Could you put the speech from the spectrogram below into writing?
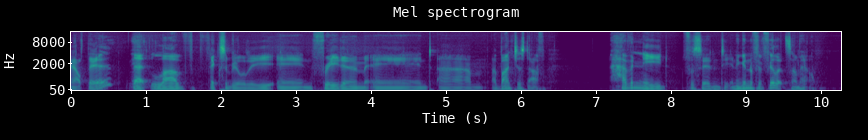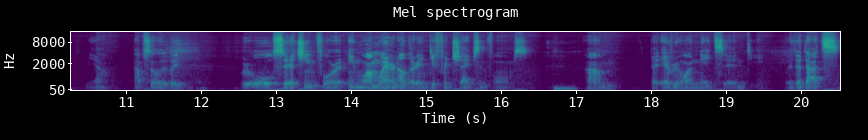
out there that love flexibility and freedom and um, a bunch of stuff have a need for certainty and you're going to fulfill it somehow. Yeah, absolutely. We're all searching for it in one way or another in different shapes and forms. Um, but everyone needs certainty, whether that's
